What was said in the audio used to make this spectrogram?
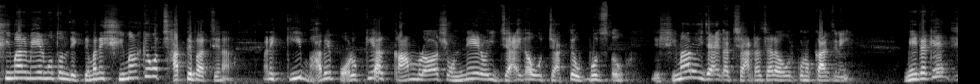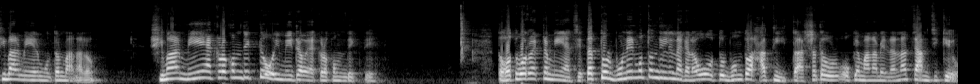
সীমার মেয়ের মতন দেখতে? মানে সীমাকে ও ছাড়তে পারছে না। মানে কীভাবে পরকী আর কামরস অন্যের ওই জায়গা ও চাটতে অভ্যস্ত? যে সীমার ওই জায়গা চাটা ছাড়া ওর কোনো কাজ নেই। মেয়েটাকে সীমার মেয়ের মতন বানালো। সীমার মেয়ে একরকম দেখতে, ওই মেয়েটাও একরকম দেখতে। তো অত বড় একটা মেয়ে আছে। তা তোর বোনের মতন দিলি না কেন? ও, তোর বোন তো হাতি, তার সাথে ওকে মানাবে না না চামচিকেও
